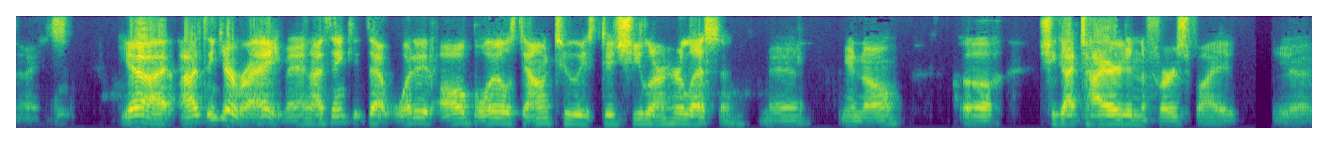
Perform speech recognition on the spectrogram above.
Nice. Yeah, I, I, think you're right, man. I think that what it all boils down to is did she learn her lesson, man? You know, uh, she got tired in the first fight. Yeah,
